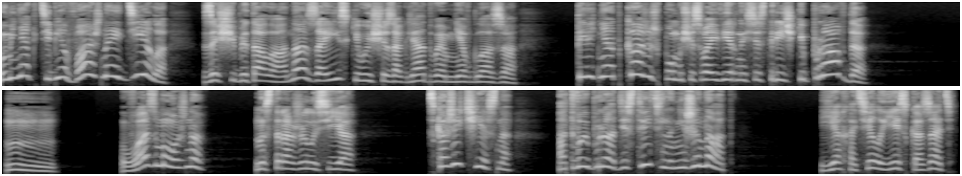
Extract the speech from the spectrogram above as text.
у меня к тебе важное дело!» защебетала она, заискивающе заглядывая мне в глаза. «Ты ведь не откажешь помощи своей верной сестричке, правда?» «Ммм, возможно», — насторожилась я. «Скажи честно, а твой брат действительно не женат?» Я хотела ей сказать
